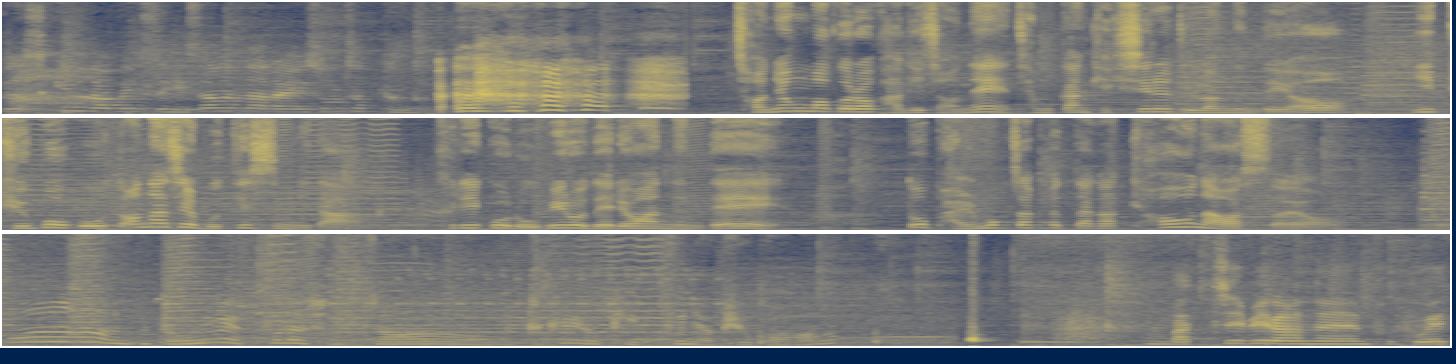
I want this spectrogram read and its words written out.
스킨러비스 이상한 나라의 솜사탕 같아. 저녁 먹으러 가기 전에 잠깐 객실을 들렀는데요. 이 뷰 보고 떠나질 못했습니다. 그리고 로비로 내려왔는데 또 발목 잡혔다가 겨우 나왔어요. 너무 예쁘다 진짜. 어떻게 이렇게 이쁘냐 뷰가. 맛집이라는 부부의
